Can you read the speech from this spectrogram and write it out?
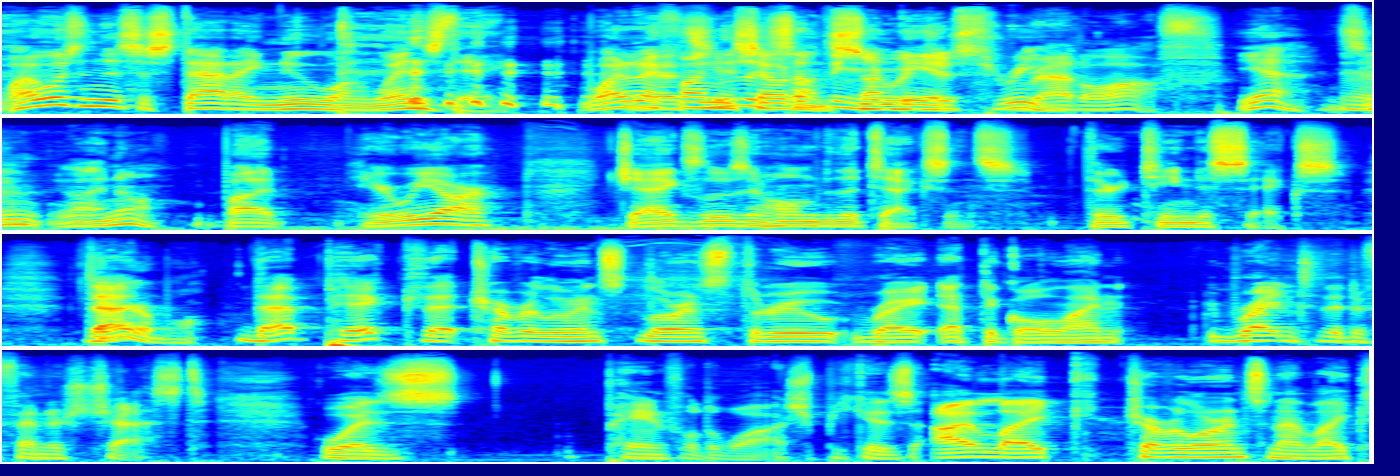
Why wasn't this a stat I knew on Wednesday? Why did Yeah, I find this like out on Sunday would at just three? Rattle off. Yeah, Yeah. seemed- I know, but here we are. Jags losing home to the Texans, thirteen to six. That, Terrible. That pick that Trevor Lawrence, Lawrence threw right at the goal line, right into the defender's chest, was painful to watch because I like Trevor Lawrence and I like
